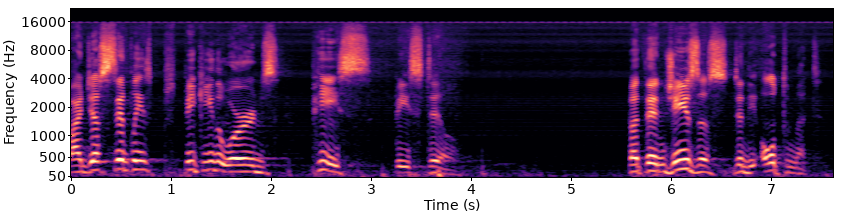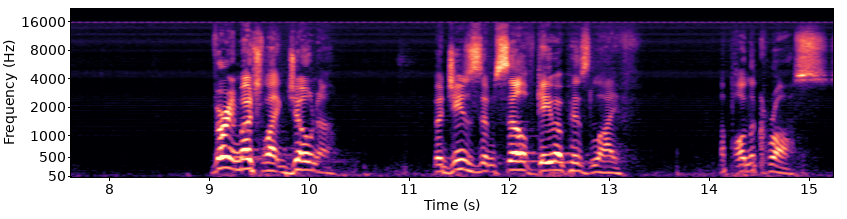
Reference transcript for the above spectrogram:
by just simply speaking the words, Peace, be still. But then Jesus did the ultimate. Very much like Jonah, but Jesus himself gave up his life upon the cross,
